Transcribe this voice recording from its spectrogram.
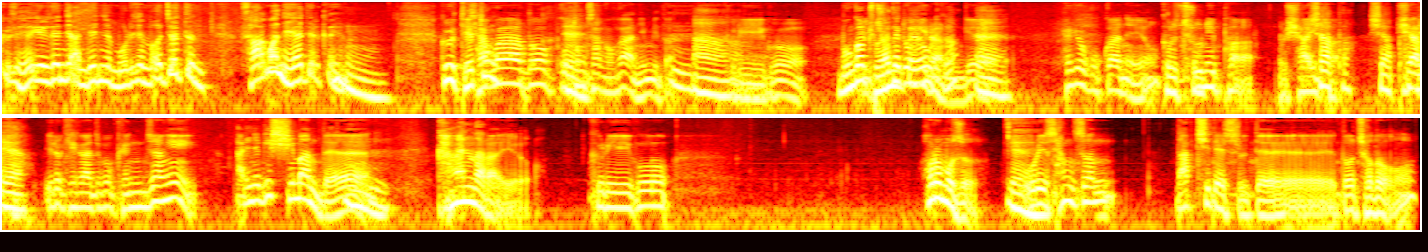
그래서 해결된지 안 된지 모르지만 어쨌든 사과는 해야 될 거예요. 음. 그 대통령 사과도 보통 예. 사과가 아닙니다. 아. 그리고 뭔가를 이 줘야 될까요, 우리가? 게 예. 해교 국가 아니에요. 그렇죠. 수니파, 샤이파, 시아파, 시아파. 시아파 예. 이렇게 해가지고 굉장히 알력이 심한데 음. 강한 나라예요. 그리고 호르무즈 예. 우리 상선 납치됐을 때도 저도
